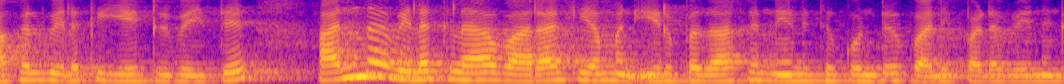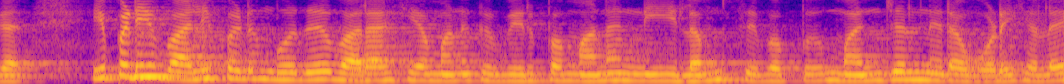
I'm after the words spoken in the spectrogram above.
அகல் விளக்கு ஏற்றி வைத்து அந்த விளக்கில் வராகி அம்மன் இருப்பதாக நினைத்து கொண்டு வழிபட வேணுங்க. இப்படி வழிபடும் போது வராகி அம்மனுக்கு விருப்பமான நீலம் சிவப்பு மஞ்சள் நிற உடைகளை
